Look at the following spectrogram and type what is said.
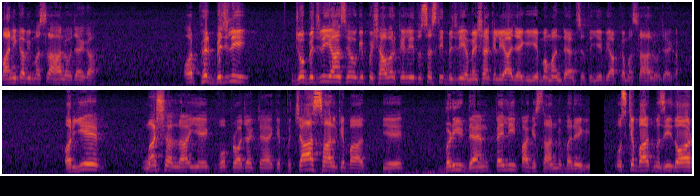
पानी का भी मसला हल हो जाएगा। और फिर बिजली, जो बिजली यहाँ से होगी पेशावर के लिए तो सस्ती बिजली हमेशा के लिए आ जाएगी ये ममन डैम से तो ये भी आपका मसला हल हो जाएगा। और ये, माशाल्लाह, ये एक वो प्रोजेक्ट है कि 50 साल के बाद ये बड़ी डैम पहली पाकिस्तान में बनेगी। उसके बाद मज़ीद और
